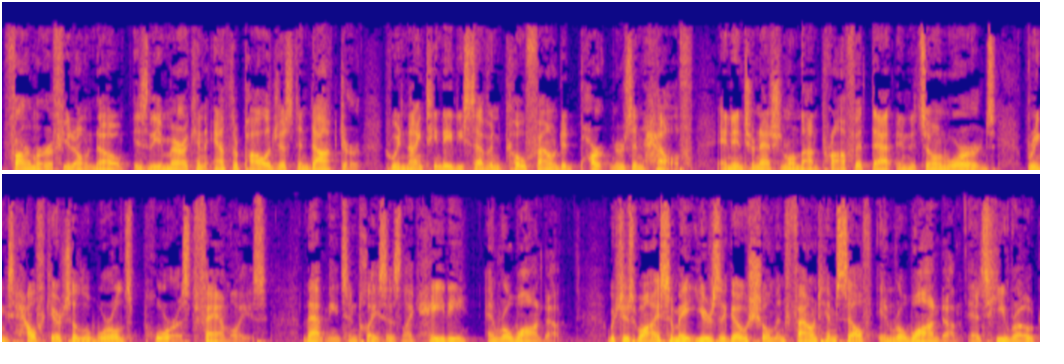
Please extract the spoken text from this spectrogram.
Farmer, if you don't know, is the American anthropologist and doctor who in 1987 co-founded Partners in Health, an international nonprofit that, in its own words, brings healthcare to the world's poorest families. That means in places like Haiti and Rwanda. Which is why some eight years ago, Shulman found himself in Rwanda, as he wrote,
